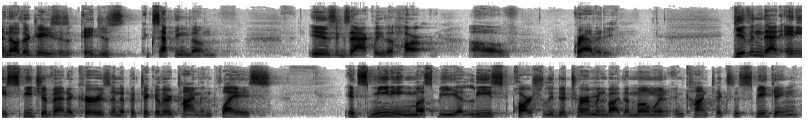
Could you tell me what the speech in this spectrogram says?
and other ages accepting them is exactly the heart of gravity. Given that any speech event occurs in a particular time and place, its meaning must be at least partially determined by the moment and context of speaking,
